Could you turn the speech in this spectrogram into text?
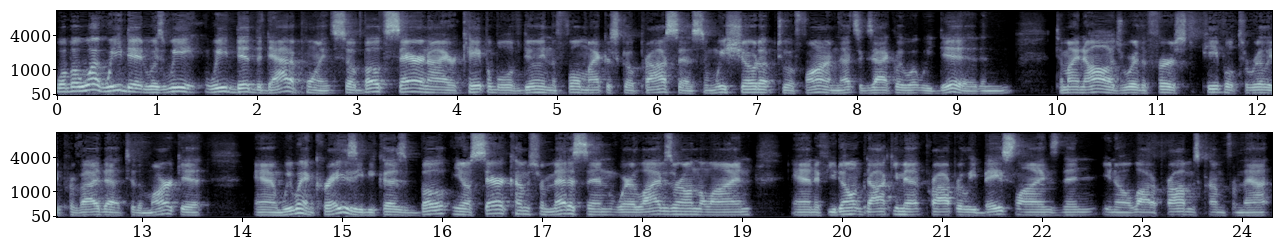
Well, but what we did was we we did the data points. So both Sarah and I are capable of doing the full microscope process, and we showed up to a farm. That's exactly what we did, and to my knowledge, we're the first people to really provide that to the market. And we went crazy because both, you know, Sarah comes from medicine where lives are on the line. And if you don't document properly baselines, then, you know, a lot of problems come from that.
